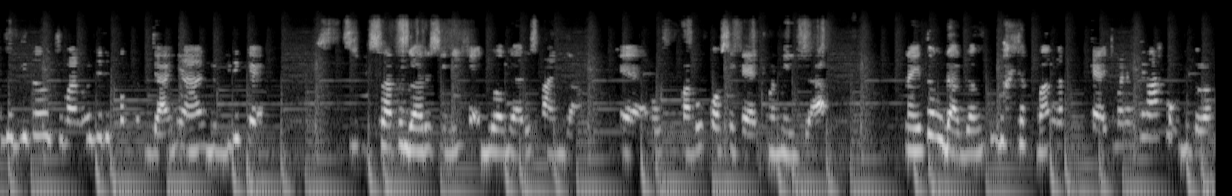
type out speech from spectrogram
aja gitu cuma lo jadi pekerjanya. Jadi kayak satu garis ini kayak dua garis panjang. Kayak ru- bukan ruko sih kayak cuma meja. Nah itu yang dagang tuh banyak banget. Kayak cuma yang penting laku gitu loh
